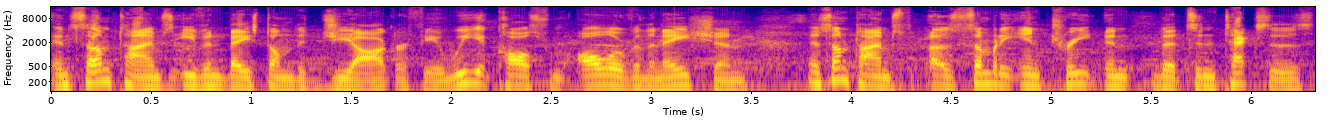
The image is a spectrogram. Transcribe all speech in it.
and sometimes even based on the geography we get calls from all over the nation and sometimes uh, somebody in treatment that's in texas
